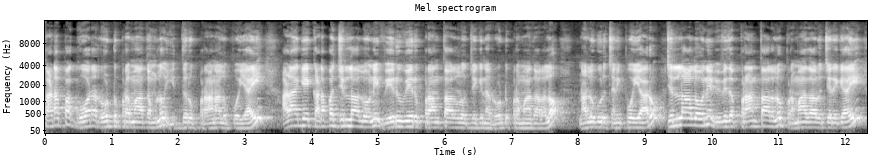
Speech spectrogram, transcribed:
కడప ఘోర రోడ్డు ప్రమాదంలో ఇద్దరు ప్రాణాలు పోయాయి. అలాగే కడప జిల్లాలోని వేరువేరు ప్రాంతాలలో జరిగిన రోడ్డు ప్రమాదాలలో నలుగురు చనిపోయారు. జిల్లాలోని వివిధ ప్రాంతాలలో ప్రమాదాలు జరిగాయి.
